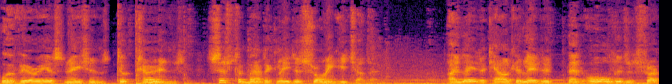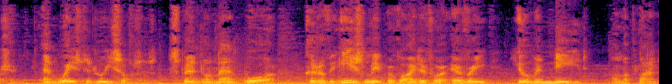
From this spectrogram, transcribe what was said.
where various nations took turns systematically destroying each other. I later calculated that all the destruction and wasted resources spent on that war could have easily provided for every human need on the planet.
